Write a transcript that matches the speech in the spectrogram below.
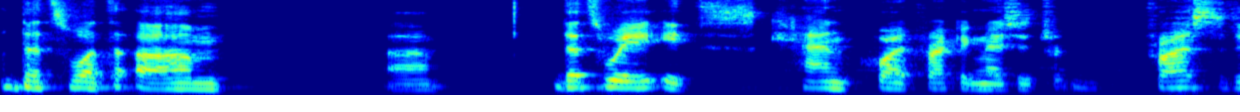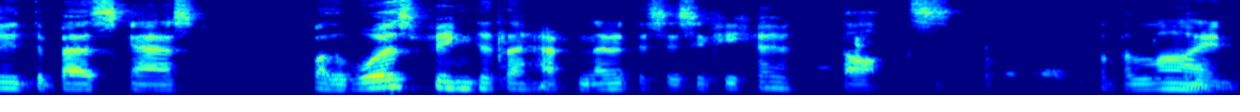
that's what um, uh, that's where it can quite recognize. It tr- tries to do the best guess but the worst thing that i have noticed is if you have dots for the line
